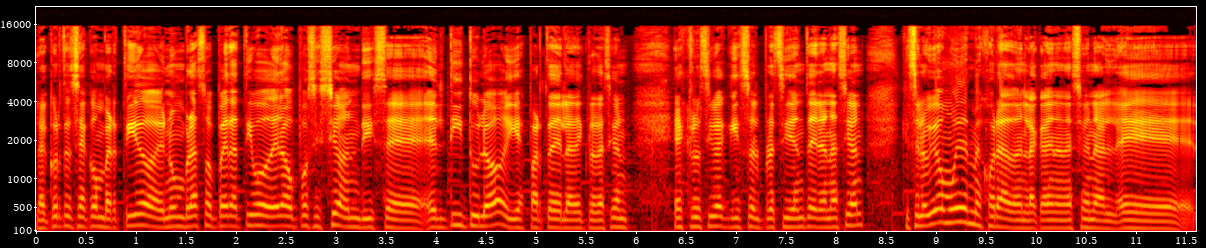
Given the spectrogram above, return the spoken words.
La Corte se ha convertido en un brazo operativo de la oposición, dice el título, y es parte de la declaración exclusiva que hizo el presidente de la Nación, que se lo vio muy desmejorado en la cadena nacional. Eh,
